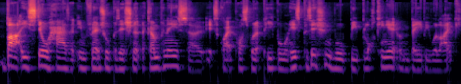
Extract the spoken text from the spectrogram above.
but he still has an influential position at the company, so it's quite possible that people in his position will be blocking it, and maybe will like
